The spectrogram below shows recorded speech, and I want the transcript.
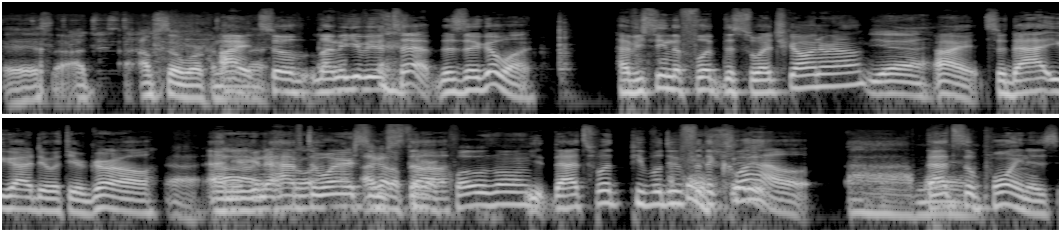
Yes, I, I'm still working All right, that. so let me give you a tip. This is a good one. Have you seen the flip the switch going around? yeah, All right, so that you got to do with your girl, and you're Uh, gonna I have gotta- to wear I some gotta put her stuff. clothes on. That's what people do for the clout. ah, man. That's the point. Is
